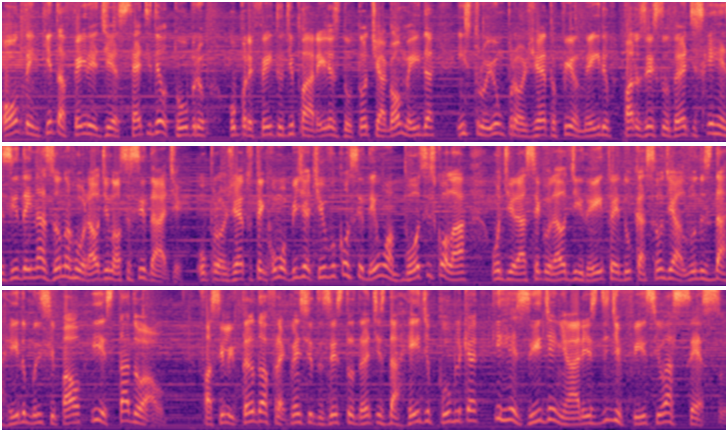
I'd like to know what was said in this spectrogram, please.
Ontem, quinta-feira, dia 7 de outubro, o prefeito de Parelhas, Dr. Tiago Almeida, instruiu um projeto pioneiro para os estudantes que residem na zona rural de nossa cidade. O projeto tem como objetivo conceder uma bolsa escolar, onde irá assegurar o direito à educação de alunos da rede municipal e estadual facilitando a frequência dos estudantes da rede pública que residem em áreas de difícil acesso.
